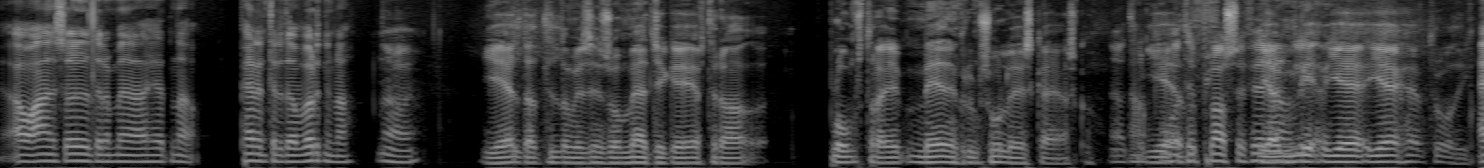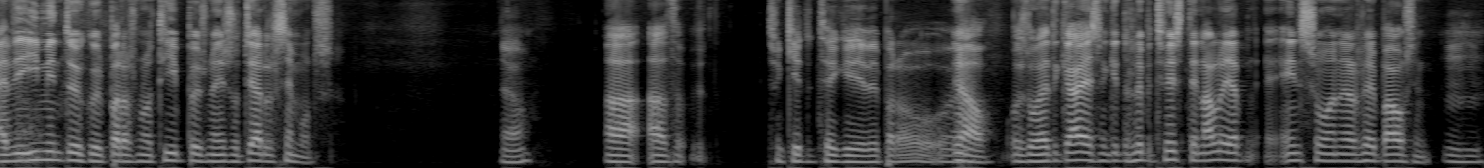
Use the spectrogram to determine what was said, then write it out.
á aðeins auðvöldra með að hérna, penetrita á vörnuna Já, ég held að til dæmis eins og Magic eftir að blómstra í- með einhverjum svoleiðis gæja sko. Já, Ég- ég, ég, ég, ég hef trú á því. Ef þið ímyndu ykkur bara svona típu svona eins og Gerald Simmons. Já, sem getur tekið yfir bara og, já, og þú veist, þetta er gæði sem getur hlaupið tvistinn alveg jafn eins og hann er að hlaupa á sinn. Mhm.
